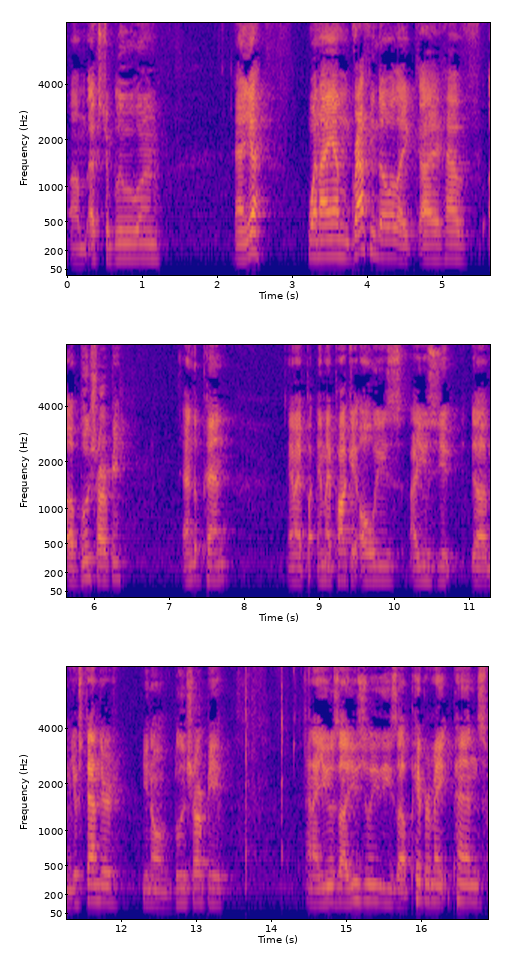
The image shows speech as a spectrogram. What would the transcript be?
um, extra blue one, and yeah. When I am graphing though, like I have a blue sharpie and the pen in my in my pocket always. I use um, your standard, you know, blue sharpie, and I use uh, usually these uh, Papermate pens.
